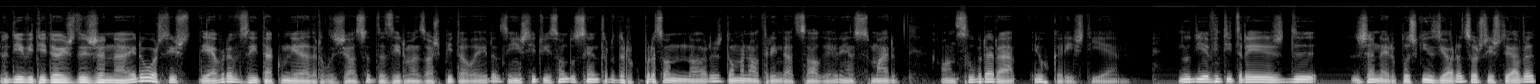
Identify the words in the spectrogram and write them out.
No dia 22 de janeiro, o Arcebispo de Évora visita a comunidade religiosa das Irmãs Hospitaleiras e a instituição do Centro de Recuperação de Menores, Dom Manuel Trindade Salgueiro, em Semar, onde celebrará Eucaristia. No dia 23 de de janeiro, pelas 15 horas, o Arcebispo de Évora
